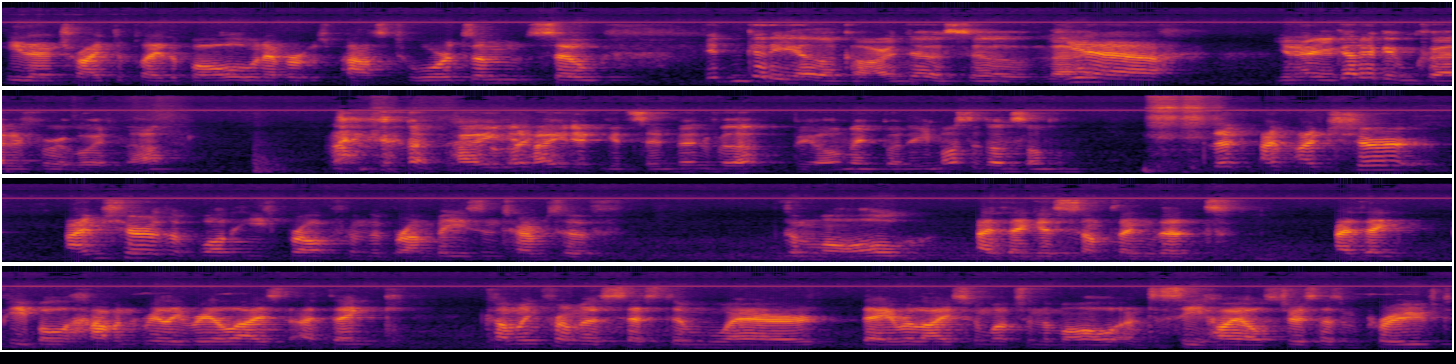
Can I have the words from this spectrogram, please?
he then tried to play the ball whenever it was passed towards him. So he didn't get a yellow card though, so like, yeah, you know, you got to give him credit for avoiding that. how, he, like, how he didn't get sin bin for that beyond me, but he must have done something. Look, I'm, I'm sure. I'm sure that what he's brought from the Brumbies in terms of the maul, I think, is something that I think people haven't really realised. I think coming from a system where they rely so much on the maul, and to see how Ulsters has improved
